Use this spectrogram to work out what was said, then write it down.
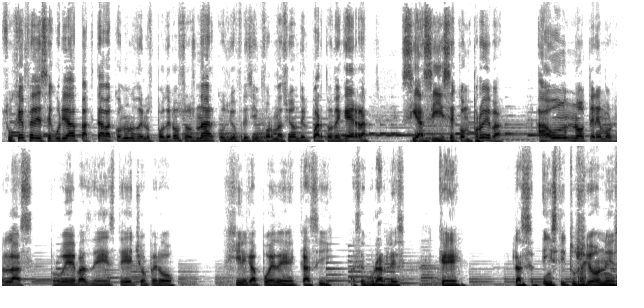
su jefe de seguridad pactaba con uno de los poderosos narcos y ofrecía información del cuarto de guerra. Si así se comprueba, aún no tenemos las pruebas de este hecho, pero Gilga puede casi asegurarles que las instituciones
